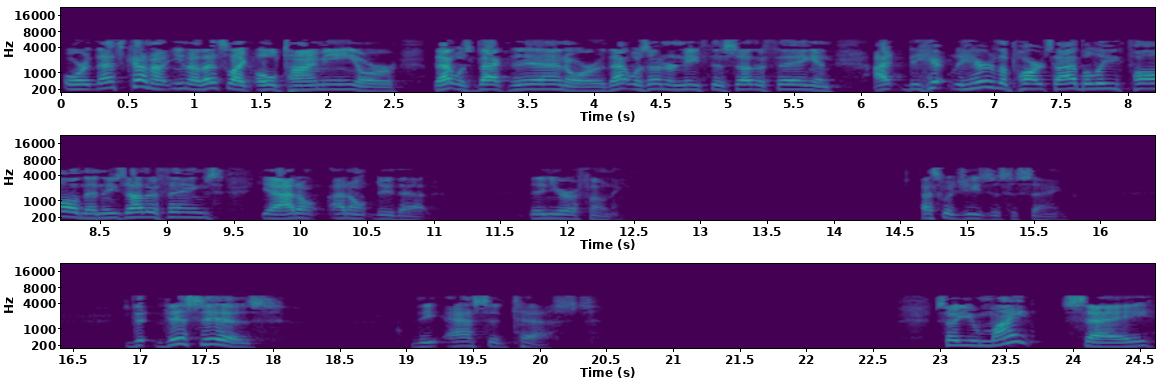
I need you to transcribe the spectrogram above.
Or that's kind of, you know, that's like old timey, or that was back then, or that was underneath this other thing. And I, here, here are the parts I believe, Paul, and then these other things, yeah, I don't, I don't do that. Then you're a phony. That's what Jesus is saying. Th- this is the acid test. So you might say,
